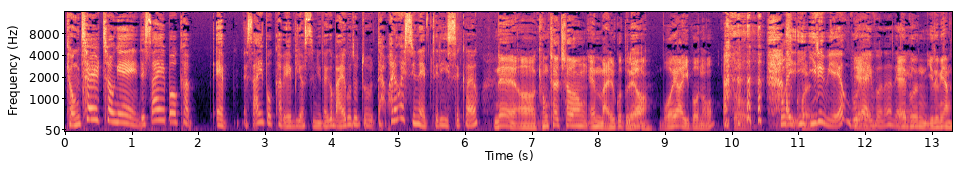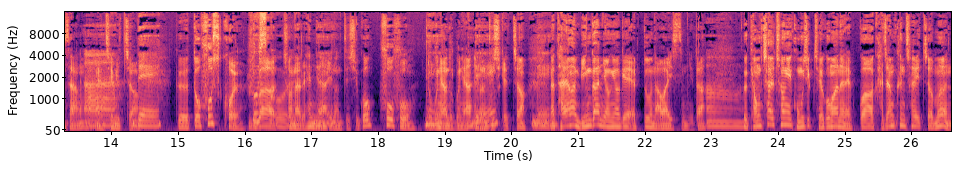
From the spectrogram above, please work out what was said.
경찰청의 이제 사이버캅 앱, 사이버캅 앱이었습니다. 이거 말고도 또 활용할 수 있는 앱들이 있을까요? 네, 어, 경찰청 앱 말고도요. 네. 뭐야 이 번호 또 아, 이, 이름이에요? 뭐야 예, 이 번호? 네. 앱은 이름이 항상 아, 네, 재밌죠. 네. 그 또 Whoscall 누가 Whoscall. 전화를 했냐 네. 이런 뜻이고 후후 누구냐 네. 누구냐 이런 네. 뜻이겠죠. 네. 그러니까 다양한 민간 영역의 앱도 나와 있습니다. 아. 그 경찰청이 공식 제공하는 앱과 가장 큰 차이점은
